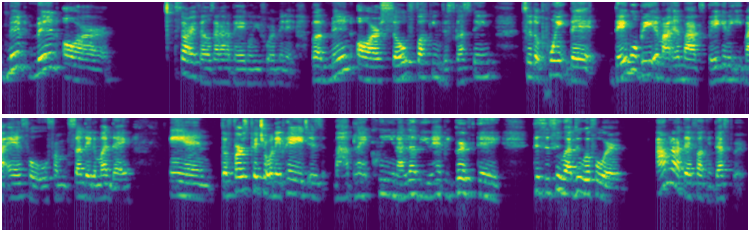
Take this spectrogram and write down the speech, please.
men men are sorry fellas, I got a bag on you for a minute. But men are so fucking disgusting to the point that they will be in my inbox begging to eat my asshole from Sunday to Monday and the first picture on their page is my black queen. I love you. Happy birthday. This is who I do it for. I'm not that fucking desperate.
